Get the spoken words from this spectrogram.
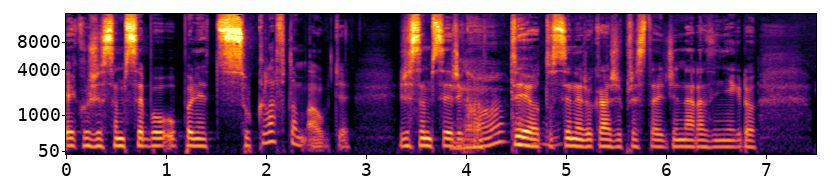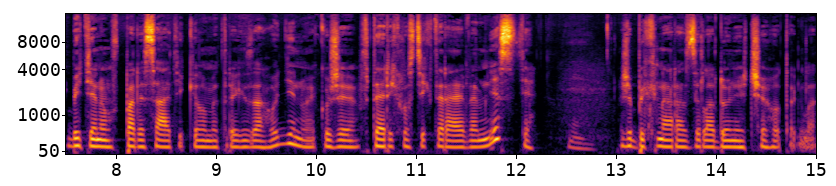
jakože jsem sebou úplně cukla v tom autě že jsem si říkal, no, ty jo, to si nedokáže představit, že narazí někdo byť jenom v 50 km za hodinu, jakože v té rychlosti, která je ve městě. Hmm. Že bych narazila do něčeho takhle.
